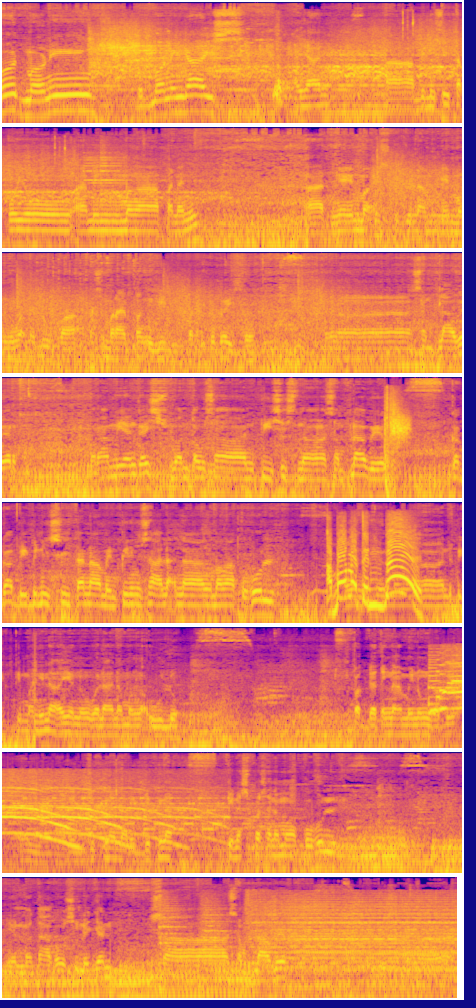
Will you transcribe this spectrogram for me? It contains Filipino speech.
Good morning. Good morning guys. Ayan, ah, binisita po yung aming mga pananim. At ngayon ma-schedule namin ngayon manguha ng lupa kasi marami pang ililipat ito guys. So, mga sunflower. Marami yan guys, 1,000 pieces na sunflower. Kagabi binisita namin, pininsala ng mga kuhol. Aba, matindi! Uh, nabiktima nila, ayan o, wala ng mga ulo. Pagdating namin nung gabi, ayan, reject na, reject na. Kinaspasan ng mga kuhol. Yan, matakaw sila dyan sa sunflower.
